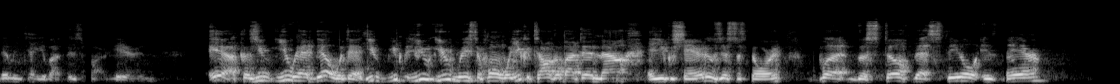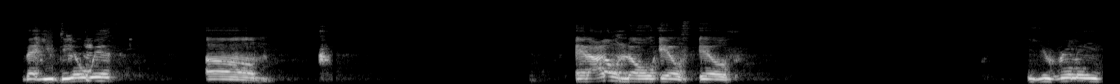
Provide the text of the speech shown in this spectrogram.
Let me tell you about this part here. And yeah, because you you had dealt with that. You you you you reached a point where you could talk about that now and you could share it. It was just a story. But the stuff that still is there that you deal with, um, and I don't know if if you really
